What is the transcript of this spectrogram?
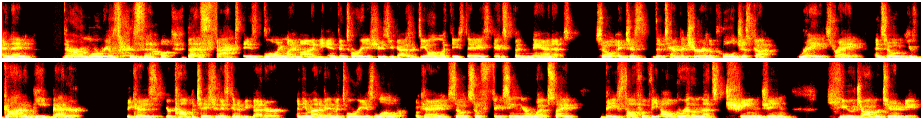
And then there are more realtors than that fact is blowing my mind. The inventory issues you guys are dealing with these days, it's bananas. So it just the temperature in the pool just got raised, right? And so you've got to be better. because your competition is going to be better and the amount of inventory is lower. Okay. So, so fixing your website based off of the algorithm that's changing, huge opportunity.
